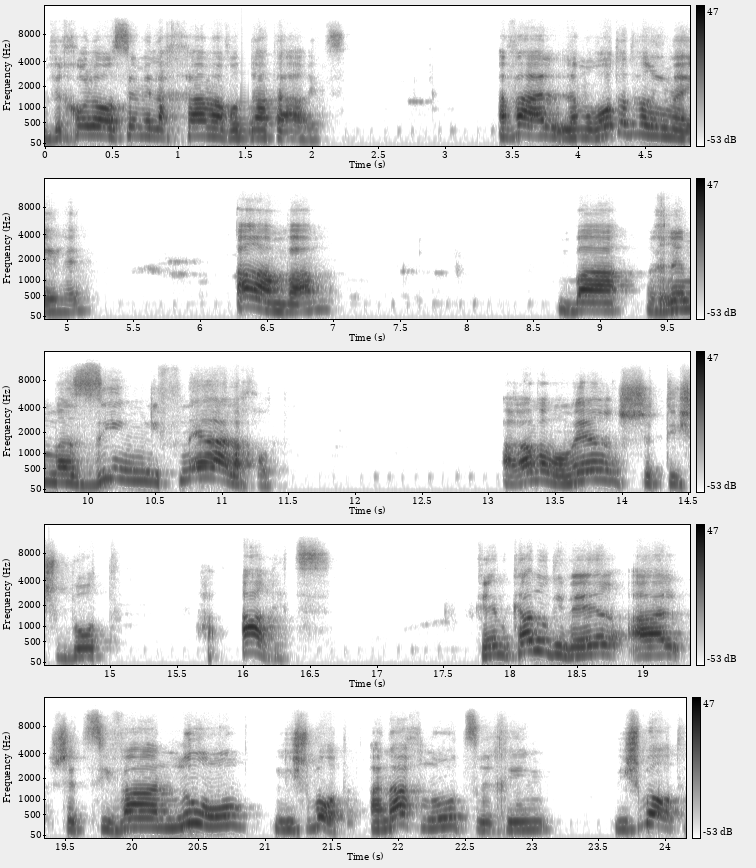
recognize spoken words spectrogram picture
וכל העושה מלאכה מעבודת הארץ. אבל למרות הדברים האלה, הרמב"ם ברמזים לפני ההלכות. הרמב"ם אומר שתשבות הארץ. כן, כאן הוא דיבר על שציוונו לשבות. אנחנו צריכים לשבות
